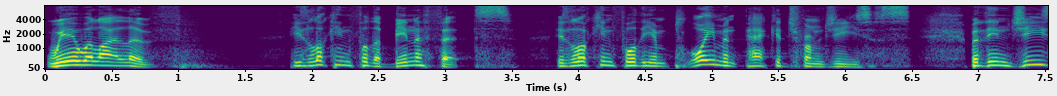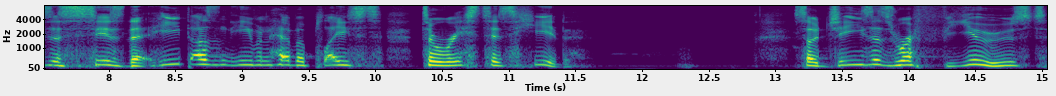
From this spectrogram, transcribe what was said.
Where will I live? He's looking for the benefits. He's looking for the employment package from Jesus. But then Jesus says that he doesn't even have a place to rest his head. So Jesus refused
